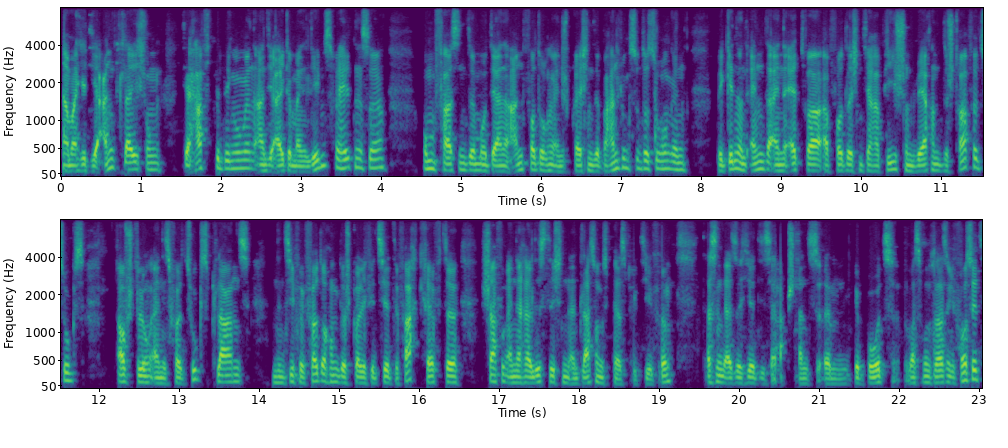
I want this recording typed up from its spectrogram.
Aber hier die Angleichung der Haftbedingungen an die allgemeinen Lebensverhältnisse umfassende moderne Anforderungen entsprechende Behandlungsuntersuchungen, Beginn und Ende einer etwa erforderlichen Therapie schon während des Strafvollzugs, Aufstellung eines Vollzugsplans, intensive Förderung durch qualifizierte Fachkräfte, Schaffung einer realistischen Entlassungsperspektive. Das sind also hier diese Abstandsgebot, ähm, was man sich vorsieht.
